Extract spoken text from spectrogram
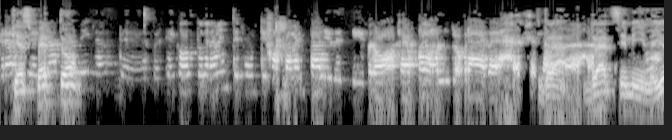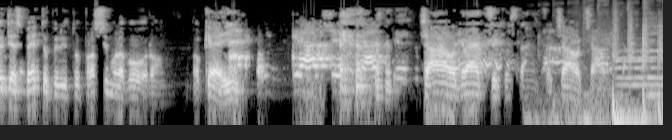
grazie, Ti aspetto- grazie mille a te, perché hai colto veramente i punti fondamentali del libro, che poi è un libro breve. Gra- grazie mille. Io ti aspetto per il tuo prossimo lavoro, ok? Grazie, grazie. ciao, grazie Costanza. Ciao, ciao.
